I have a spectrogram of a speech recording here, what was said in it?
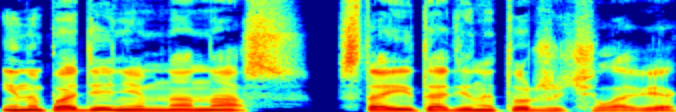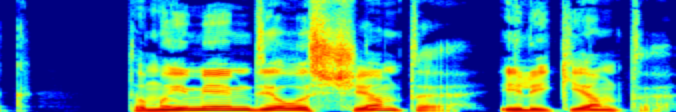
и нападением на нас стоит один и тот же человек, то мы имеем дело с чем-то или кем-то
